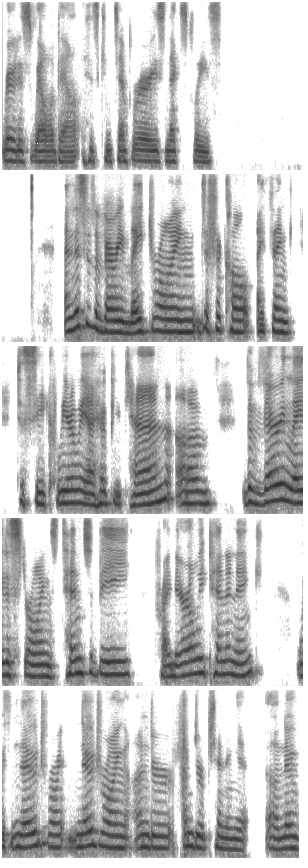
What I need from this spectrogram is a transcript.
wrote as well about his contemporaries. Next, please. And this is a very late drawing, difficult, I think, to see clearly. I hope you can. Um, the very latest drawings tend to be primarily pen and ink with no drawing, no drawing under underpinning it, uh, no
